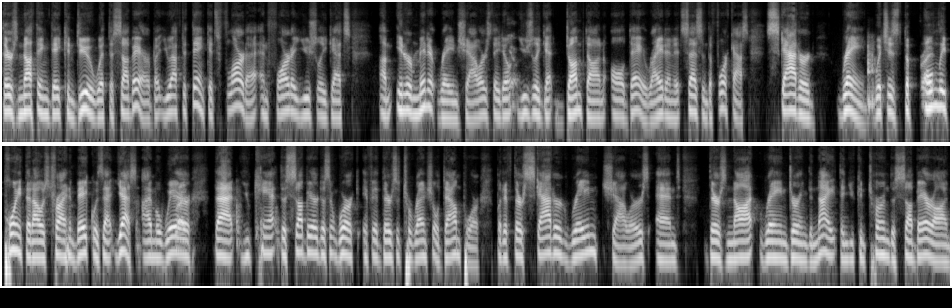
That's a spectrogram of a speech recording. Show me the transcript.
there's nothing they can do with the sub air. But you have to think it's Florida, and Florida usually gets um, intermittent rain showers. They don't yep. usually get dumped on all day, right? And it says in the forecast scattered rain, which is the right. only point that I was trying to make was that yes, I'm aware right. that you can't the sub air doesn't work if it, there's a torrential downpour, but if there's scattered rain showers and there's not rain during the night, then you can turn the sub air on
